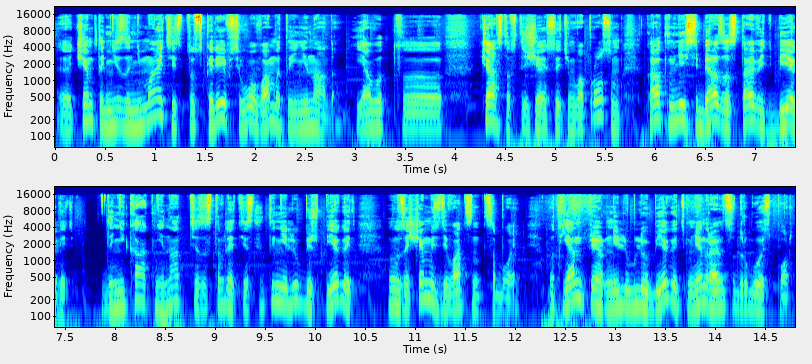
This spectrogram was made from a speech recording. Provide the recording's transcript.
э, чем-то не занимаетесь, то, скорее всего, вам это и не надо. Я вот э, часто встречаюсь с этим вопросом, как мне себя заставить бегать? Да никак, не надо тебя заставлять. Если ты не любишь бегать, ну зачем издеваться над собой? Вот я, например, не люблю бегать, мне нравится другой спорт.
